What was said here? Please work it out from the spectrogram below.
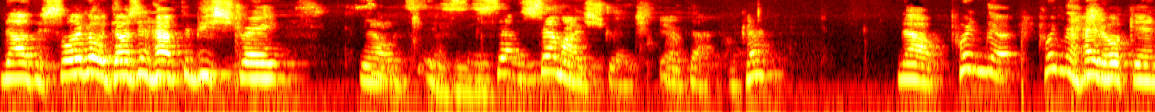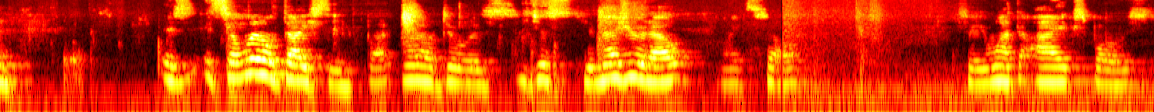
Now the Sluggo doesn't have to be straight. You know, it's, it's se- semi-straight like that. Okay. Now putting the putting the head hook in is it's a little dicey, but what I'll do is you just you measure it out like so. So you want the eye exposed.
